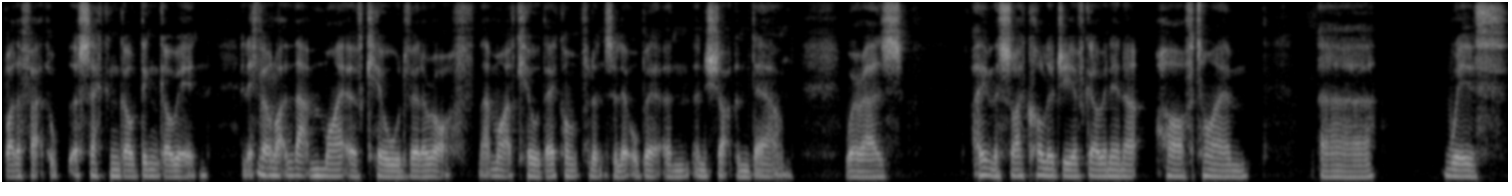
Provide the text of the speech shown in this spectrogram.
by the fact that a second goal didn't go in. And it felt mm-hmm. like that might have killed Villa off. That might have killed their confidence a little bit and, and shut them down. Whereas I think the psychology of going in at half time uh, with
